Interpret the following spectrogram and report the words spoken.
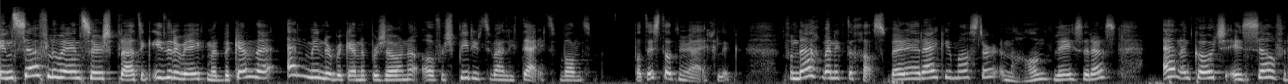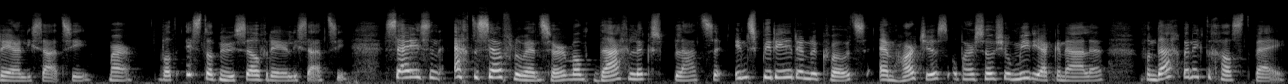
In Selfluencers praat ik iedere week met bekende en minder bekende personen over spiritualiteit. Want wat is dat nu eigenlijk? Vandaag ben ik te gast bij een Reiki Master, een handlezeres en een coach in zelfrealisatie. Maar wat is dat nu, zelfrealisatie? Zij is een echte selfluencer, want dagelijks plaatst ze inspirerende quotes en hartjes op haar social media kanalen. Vandaag ben ik te gast bij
